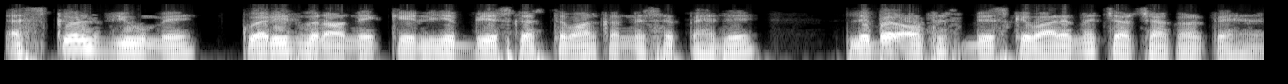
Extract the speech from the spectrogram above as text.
एसक्यूएल व्यू में क्वेरीज बनाने के लिए बेस का इस्तेमाल करने से पहले लिबर ऑफ़िस बेस के बारे में चर्चा करते हैं।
